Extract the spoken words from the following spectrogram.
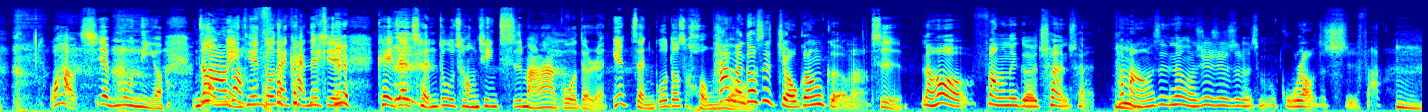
我好羡慕你哦！你知道我每天都在看那些可以在成都、重庆吃麻辣锅的人，因为整锅都是红油，他们都是九宫格嘛，是然后放那个串串，他们好像是那种就就是什么古老的吃法，嗯，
